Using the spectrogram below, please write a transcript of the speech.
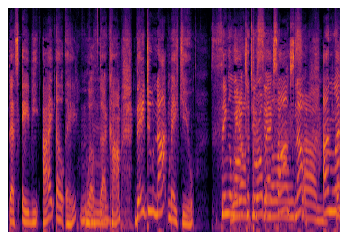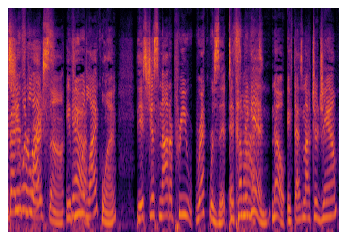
That's A V I L A wealth.com. They do not make you sing along to throwback songs. No, um, unless you would like some. If you would like one, it's just not a prerequisite to It's coming not. in. No, if that's not your jam,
